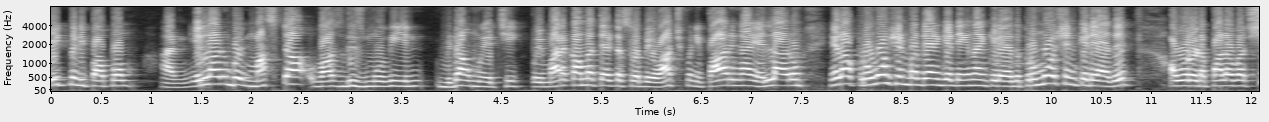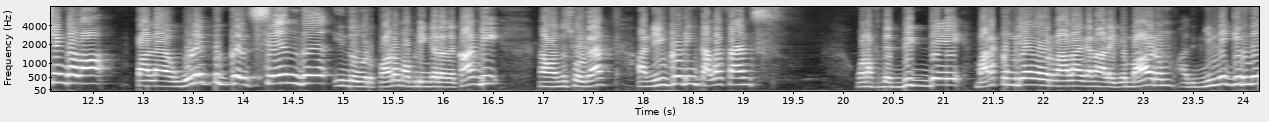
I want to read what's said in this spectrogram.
வெயிட் பண்ணி பார்ப்போம். அண்ட் எல்லாரும் போய் மஸ்டா watch this movie in Vidaamuyarchi. போய் மறக்காம தேட்டர்ஸ்ல போய் வாட்ச் பண்ணி பாருங்க எல்லாரும். ஏன்னா ப்ரொமோஷன் பண்றேன்னு கேட்டீங்கன்னா கிடையாது. ப்ரொமோஷன் கிடையாது. அவரோட பல வருஷங்களா பல உழைப்புகள் சேர்ந்து இந்த ஒரு படம் அப்படிங்கிறத காண்டி நான் வந்து சொல்றேன். And including Thala fans one of the big day மறக்க முடியாத ஒரு நாளாக நாளைக்கு மாறும். அது இன்னைக்கு இருந்தே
